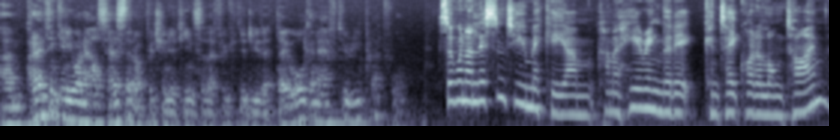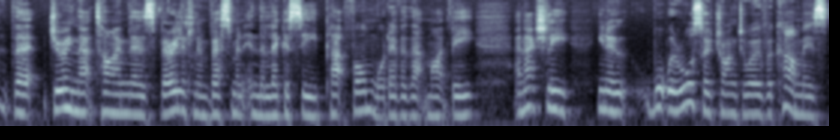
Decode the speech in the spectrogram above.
Um, I don't think anyone else has that opportunity in South Africa to do that. They're all going to have to re-platform. So when I listen to you, Mickey, I'm kind of hearing that it can take quite a long time. That during that time, there's very little investment in the legacy platform, whatever that might be. And actually, you know, what we're also trying to overcome is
